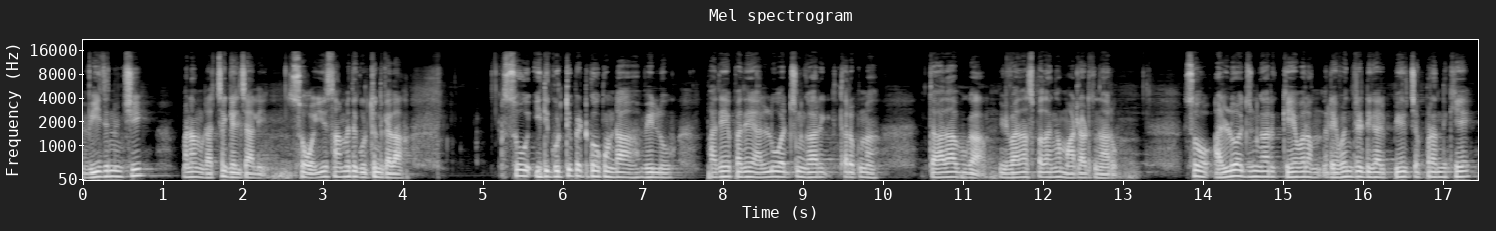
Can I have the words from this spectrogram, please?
వీధి నుంచి మనం రచ్చ గెలిచాలి. సో ఈ సామెత గుర్తుంది కదా? సో ఇది గుర్తుపెట్టుకోకుండా వీళ్ళు పదే పదే అల్లు అర్జున్ గారి తరపున దాదాపుగా వివాదాస్పదంగా మాట్లాడుతున్నారు. సో అల్లు అర్జున్ గారు కేవలం రేవంత్ రెడ్డి గారి పేరు చెప్పడానికే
